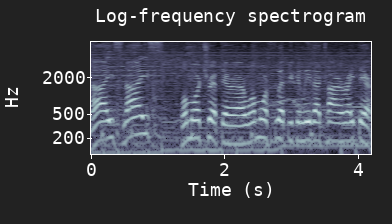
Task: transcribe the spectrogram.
Nice, nice. One more trip there, Aaron. One more flip. You can leave that tire right there.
